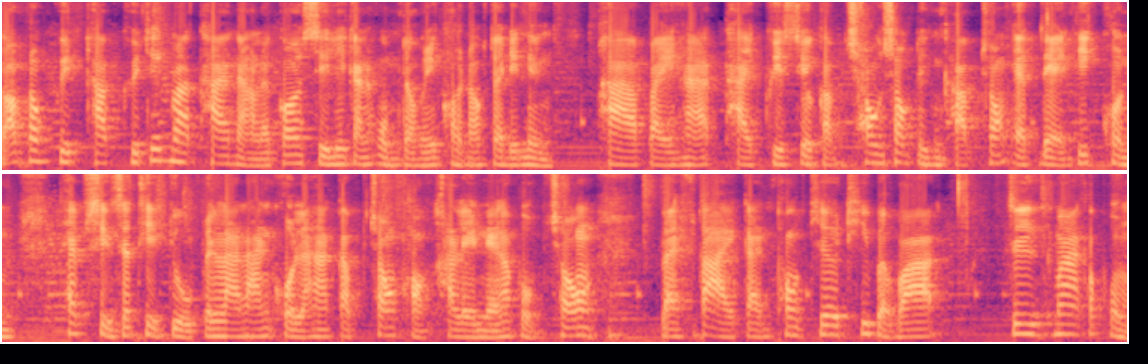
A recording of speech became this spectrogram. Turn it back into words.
ก็พลองควิดครับควิดที่มาทายหนังแล้วก็ซีรีส์กันครับผมแต่วันนี้ขอนอกใจนิดนึงพาไปฮะทายควิดเกี่ยวกับช่องช่องหนึ่งครับ ช่องแอบแดงที่คนแทบสิงสถิตอยู่เป็นล้านล้านคนแล้วฮะกับช่องของคาเลนนี่ยครับผมช่องไลฟ์สไตล์การท่องเที่ยวที่แบบว่าจึ้งมากครับผม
